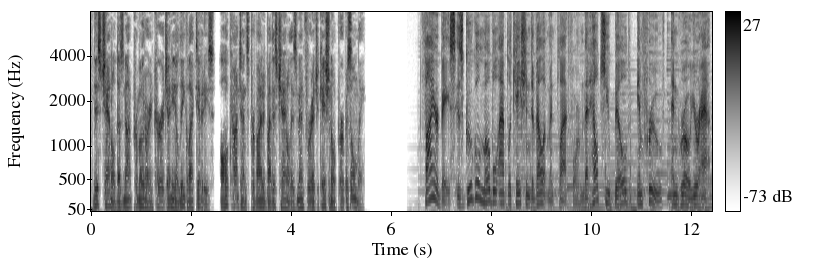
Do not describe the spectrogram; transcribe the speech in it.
This channel does not promote or encourage any illegal activities. All contents provided by this channel is meant for educational purpose only. Firebase is Google mobile application development platform that helps you build, improve, and grow your app.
